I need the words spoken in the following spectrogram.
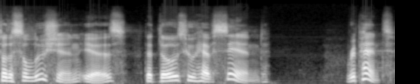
So the solution is that those who have sinned repent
